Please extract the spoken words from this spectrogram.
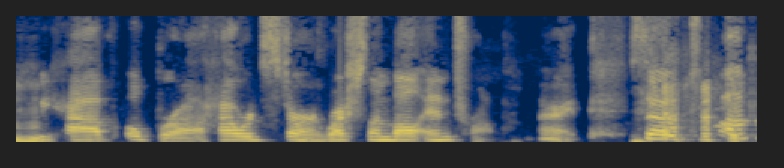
Mhm. We have Oprah, Howard Stern, Rush Limbaugh, and Trump. All right. So Trump,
